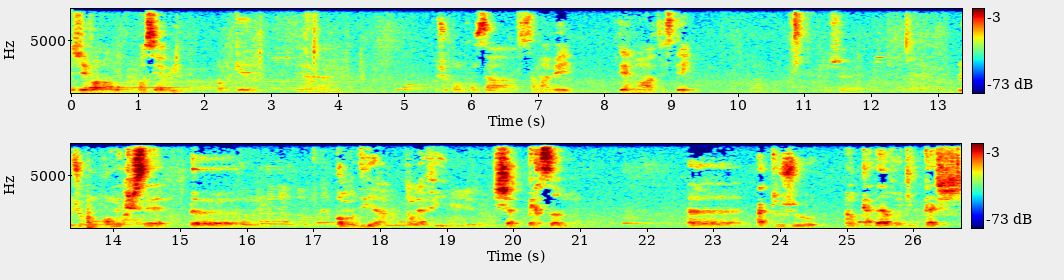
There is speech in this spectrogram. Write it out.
J'ai vraiment beaucoup pensé à lui. Ok, Euh, je comprends ça ça m'avait tellement attristé. Je... Comprends, mais tu sais, euh, comme on dit hein, dans la vie, chaque personne euh, a toujours un cadavre qu'il cache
